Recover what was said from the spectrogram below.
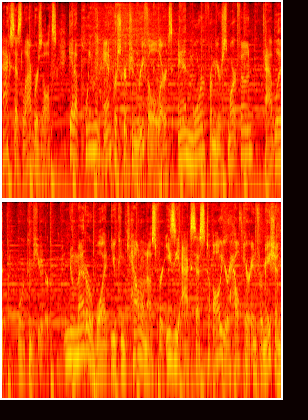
access lab results, get appointment and prescription refill alerts, and more from your smartphone, tablet, or computer. No matter what, you can count on us for easy access to all your healthcare information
